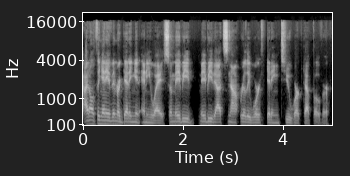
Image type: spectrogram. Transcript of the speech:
I don't think any of them are getting in anyway. So maybe maybe that's not really worth getting too worked up over.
